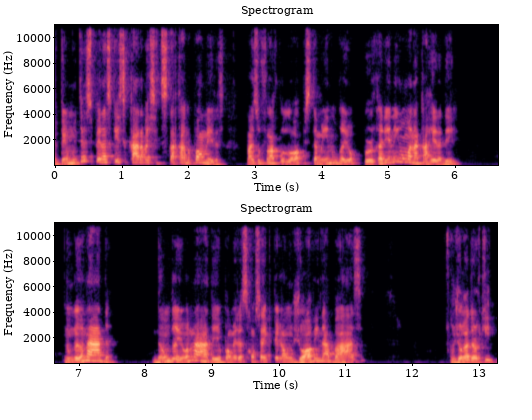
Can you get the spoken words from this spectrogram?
Eu tenho muita esperança que esse cara vai se destacar no Palmeiras. Mas o Flaco Lopes também não ganhou porcaria nenhuma na carreira dele. Não ganhou nada. Não ganhou nada. E o Palmeiras consegue pegar um jovem da base, um jogador que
